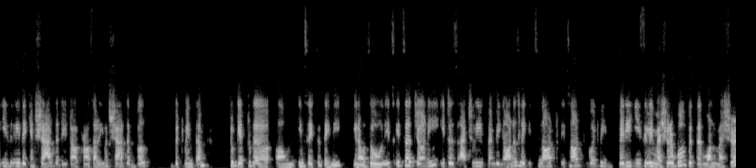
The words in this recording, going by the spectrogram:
easily they can share the data across or even share the wealth between them to get to the um, insights that they need you know. So it's it's a journey. It is actually if i'm being honest like it's not it's not going to be very easily measurable with the one measure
